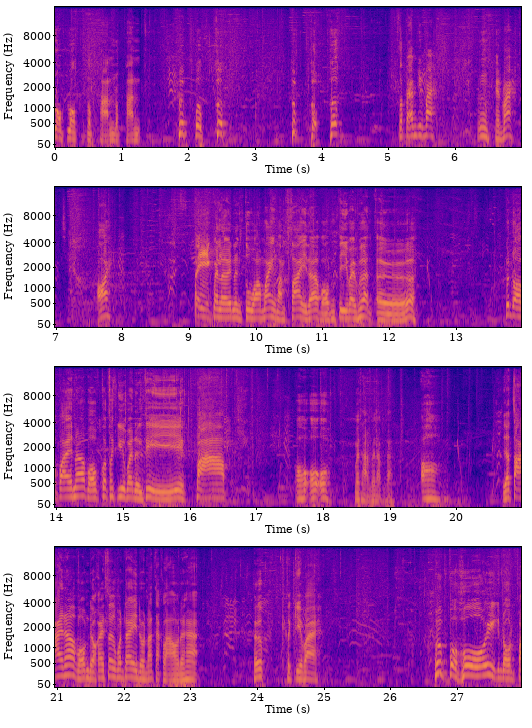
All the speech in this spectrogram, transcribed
หลบหลบหลบทันหลบทันฮึบฮึบฮึบฮึบฮึบฮึบสแปมยิงไปอืมเห็นไหมอ้อยเตะไปเลยหนึ่งตัวไม่งมันไส้นะผมตีไปเพื่อน เออก็ต่อไปนะผมกดสกิลไปหนึ่งทีปาบโอ้โอ้โอ้ไม่ทันไม่ทันไม่ทันอ๋ออย่าตายนะผมเดี๋ยวไคเซอร์มันได้โดนัทจากเรานะฮะฮึบสกิลไป ฮึบโอ้โหโดดไป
